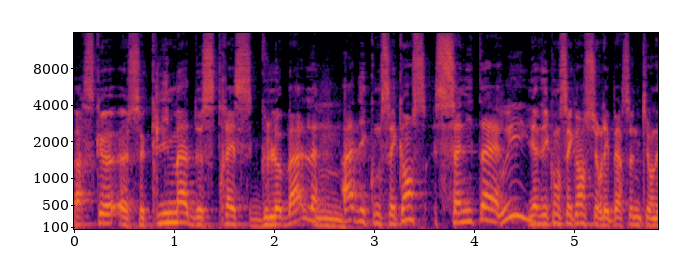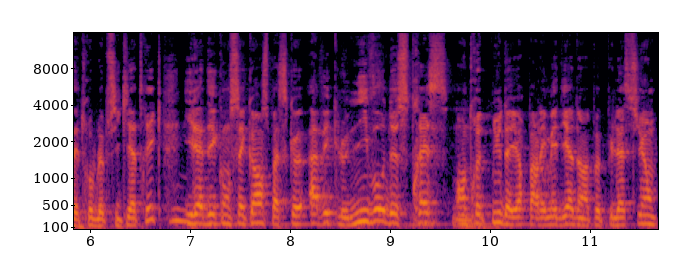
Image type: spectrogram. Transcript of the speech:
parce que euh, ce climat de stress global a des conséquences sanitaires. Il y a des conséquences sur les personnes qui ont des troubles psychiatriques. Il a des conséquences parce qu'avec le niveau de stress entretenu d'ailleurs par les médias dans la population,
